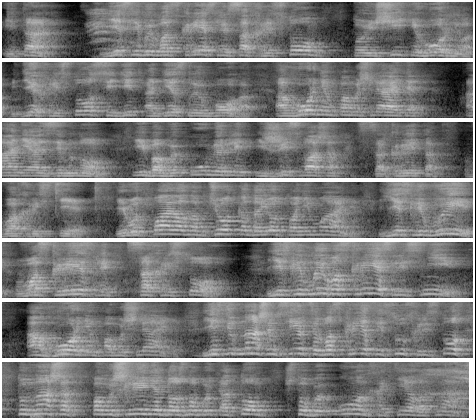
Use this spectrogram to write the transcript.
Итак, если вы воскресли со Христом, то ищите горнего, где Христос сидит одесную Бога. О горнем помышляйте, а не о земном. Ибо вы умерли, и жизнь ваша сокрыта во Христе. И вот Павел нам четко дает понимание, если вы воскресли со Христом, если мы воскресли с Ним, о горнем помышляйте. Если в нашем сердце воскрес Иисус Христос, то наше помышление должно быть о том, чтобы Он хотел от нас.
